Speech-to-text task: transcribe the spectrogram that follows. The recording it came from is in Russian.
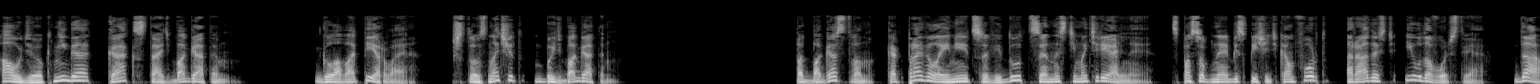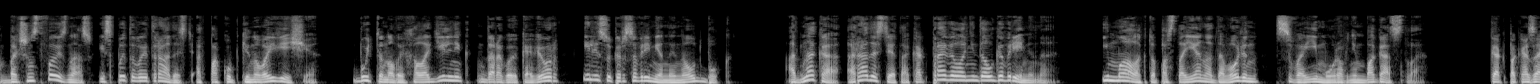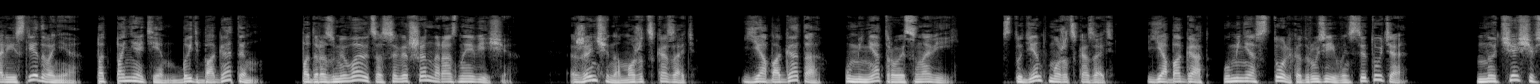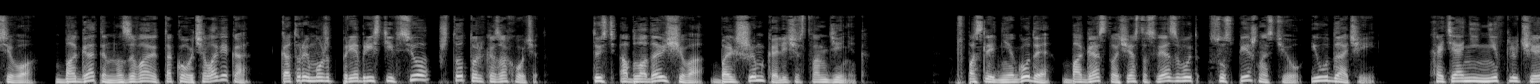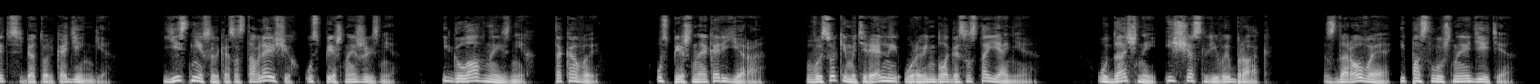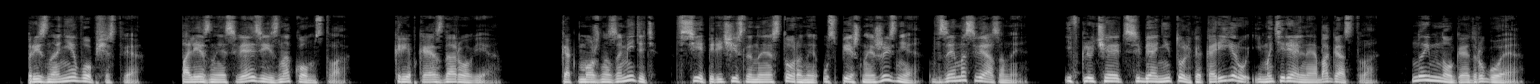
Аудиокнига «Как стать богатым». Глава первая. Что значит быть богатым? Под богатством, как правило, имеются в виду ценности материальные, способные обеспечить комфорт, радость и удовольствие. Да, большинство из нас испытывает радость от покупки новой вещи, будь то новый холодильник, дорогой ковер или суперсовременный ноутбук. Однако радость эта, как правило, недолговременна, и мало кто постоянно доволен своим уровнем богатства. Как показали исследования, под понятием «быть богатым» подразумеваются совершенно разные вещи. Женщина может сказать «Я богата, у меня трое сыновей». Студент может сказать «Я богат, у меня столько друзей в институте». Но чаще всего богатым называют такого человека, который может приобрести все, что только захочет, то есть обладающего большим количеством денег. В последние годы богатство часто связывают с успешностью и удачей, хотя они не включают в себя только деньги. Есть несколько составляющих успешной жизни, и главные из них таковы. Успешная карьера, высокий материальный уровень благосостояния, удачный и счастливый брак, здоровые и послушные дети, признание в обществе, полезные связи и знакомства, крепкое здоровье. Как можно заметить, все перечисленные стороны успешной жизни взаимосвязаны и включают в себя не только карьеру и материальное богатство, но и многое другое.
